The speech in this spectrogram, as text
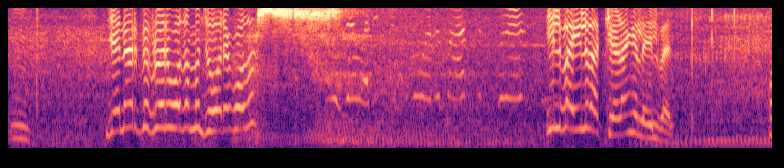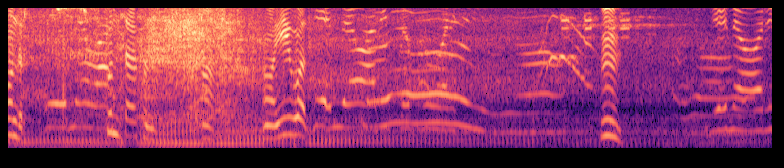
ಹ್ಞೂ ಜನವರಿ ಫೆಬ್ರವರಿ ಹೋದಮ್ಮ ಜೋರಾಗಿ ಹೋದ? ಇಲ್ವಾ ಇಲ್ವಾ ಕೇಳಂಗಿಲ್ಲ ಇಲ್ವಾ ಇಲ್ಲ? ಕುಂದ್ರು. ಕುಂತ ಕುಂತ ಹಾಂ ಹಾಂ ಈಗ ಹೋದ. ಹ್ಞೂ January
